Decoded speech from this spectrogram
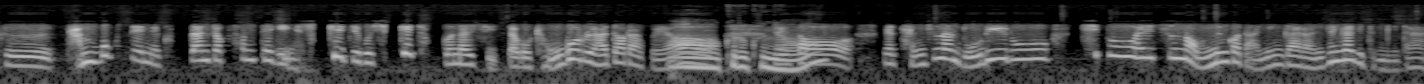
그 반복되는 극단적 선택에 익숙해지고 쉽게 접근할 수 있다고 경고를 하더라고요. 아, 그렇군요. 그래서 그냥 단순한 놀이로 치부할 수는 없는 것 아닌가라는 생각이 듭니다.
